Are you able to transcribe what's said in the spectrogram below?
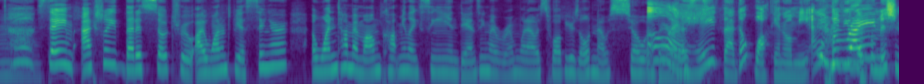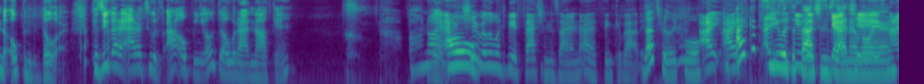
Mm. Same. Actually, that is so true. I wanted to be a singer. And one time my mom caught me like singing and dancing in my room when I was 12 years old and I was so embarrassed. Oh, I hate that. Don't walk in on me. I didn't give you Right? the permission to open the door. Because you got an attitude if I open your door without knocking. Oh no, But- I oh. actually Oh. really want to be a fashion designer. Now that I think about it. That's really cool. I, I, I could see you as a do the fashion designer, sketches, Lauren. and I,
